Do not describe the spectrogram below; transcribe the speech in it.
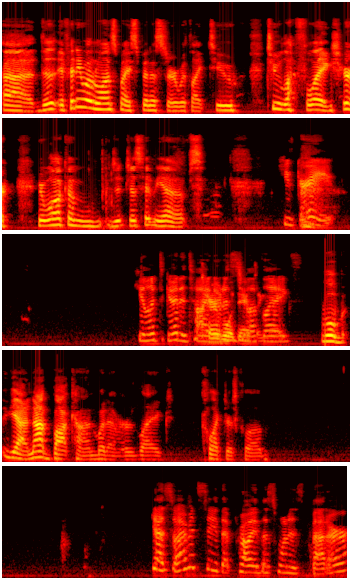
uh, the, if anyone wants my Spinister with like two two left legs, you're you're welcome. J- just hit me up. He's great. He looked good until I Terrible noticed at two left dancing, legs. Well, yeah, not BotCon, whatever, like Collectors Club. Yeah, so I would say that probably this one is better.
